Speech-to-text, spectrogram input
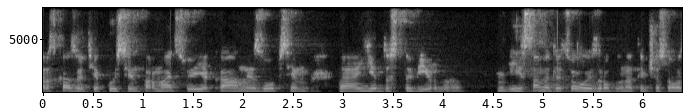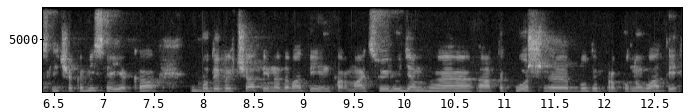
розказують якусь інформацію, яка не зовсім е, є достовірною. І саме для цього і зроблена тимчасова слідча комісія, яка буде вивчати і надавати інформацію людям, е, а також е, буде пропонувати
